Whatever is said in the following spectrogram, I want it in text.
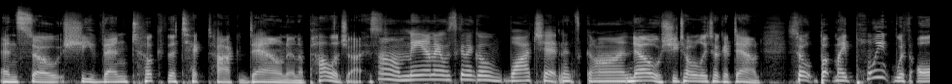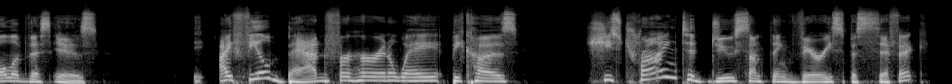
And so she then took the TikTok down and apologized. Oh man, I was gonna go watch it and it's gone. No, she totally took it down. So, but my point with all of this is I feel bad for her in a way because she's trying to do something very specific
